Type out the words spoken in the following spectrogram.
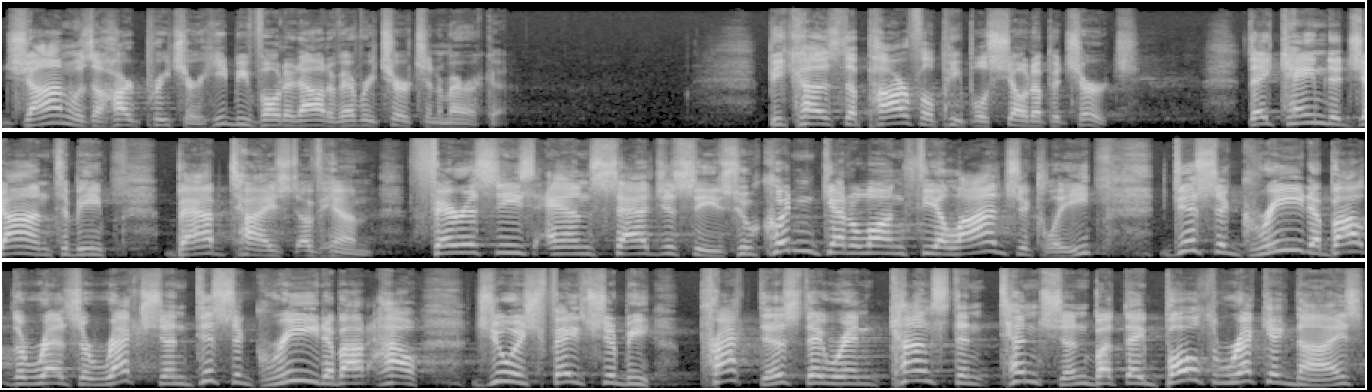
John was a hard preacher. He'd be voted out of every church in America because the powerful people showed up at church. They came to John to be baptized of him. Pharisees and Sadducees, who couldn't get along theologically, disagreed about the resurrection, disagreed about how Jewish faith should be practiced. They were in constant tension, but they both recognized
